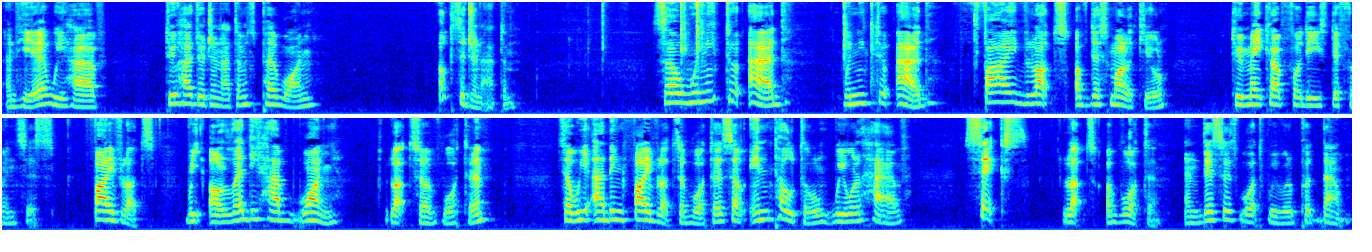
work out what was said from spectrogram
And here we have 2 hydrogen atoms per 1 oxygen atom. So we need to add we need to add 5 lots of this molecule to make up for these differences. Five lots. We already have one lots of water. So we're adding five lots of water. So in total, we will have six lots of water. And this is what we will put down.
